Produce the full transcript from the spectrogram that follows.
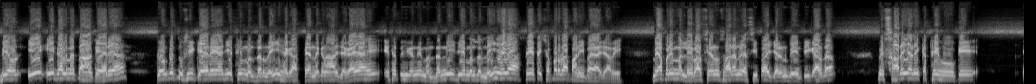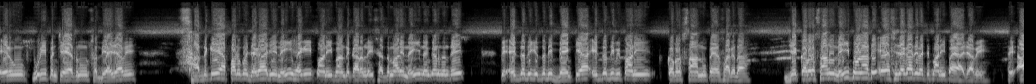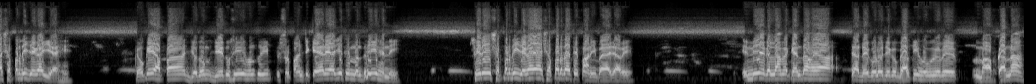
ਵੀ ਹੁਣ ਇਹ ਇਹ ਗੱਲ ਮੈਂ ਤਾਂ ਕਹਿ ਰਿਹਾ, ਕਿਉਂਕਿ ਤੁਸੀਂ ਕਹਿ ਰਹੇ ਆ ਜੀ ਇੱਥੇ ਮੰਦਿਰ ਨਹੀਂ ਹੈਗਾ, ਤਿੰਨ ਕਨਾਲ ਜਗ੍ਹਾ ਆ ਇਹ, ਇੱਥੇ ਤੁਸੀਂ ਕਹਿੰਦੇ ਮੰਦਿਰ ਨਹੀਂ, ਜੇ ਮੰਦਿਰ ਨਹੀਂ ਹੈਗਾ, ਫਿਰ ਇੱਥੇ ਛੱਪੜ ਦਾ ਪਾਣੀ ਪਾਇਆ ਜਾਵੇ। ਮੈਂ ਆਪਣੇ ਮਹੱਲੇ ਵਾਸੀਆਂ ਨੂੰ ਸਾਰਿਆਂ ਨੂੰ ਐਸੀ ਭਾਈਚਾਰੇ ਨੂੰ ਬੇਨਤੀ ਕਰਦਾ ਵੀ ਸਾਰੇ ਜਣੇ ਇਕੱਠੇ ਹੋ ਕੇ ਇਹਨੂੰ ਪੂਰੀ ਪੰਚਾਇਤ ਨੂੰ ਸੱਦਿਆ ਜਾਵੇ ਸੱਦ ਕੇ ਆਪਾਂ ਨੂੰ ਕੋਈ ਜਗ੍ਹਾ ਜੇ ਨਹੀਂ ਹੈਗੀ ਪਾਣੀ ਬੰਦ ਕਰਨ ਲਈ, ਸੱਦਮ ਵਾਲੇ ਨਹੀਂ ਲੰਘਣ ਦਿੰਦੇ, ਤੇ ਇੱਧਰ ਦੀ ਜਿੱਧਰ ਦੀ ਬੈਂਕ ਆ, ਇੱਧਰ ਦੀ ਵੀ ਪਾਣੀ ਕਬਰਸਤਾਨ ਨੂੰ ਪੈ ਸਕਦਾ। ਜੇ ਕਬਰਸਤਾਨ ਨੂੰ ਨਹੀਂ ਪਾਉਣਾ, ਤੇ ਇਸ ਜਗ੍ਹਾ ਦੇ ਵਿੱਚ ਪਾਣੀ ਪਾਇਆ ਜਾਵੇ। ਤੇ ਆ ਛੱਪੜ ਦੀ ਜਗ੍ਹਾ ਹੀ ਆ ਇਹ। ਕਿਉਂਕਿ ਆਪਾਂ ਜਦੋਂ, ਜੇ ਤੁਸੀਂ, ਹੁਣ ਤੁਸੀਂ ਸਰਪੰਚ ਕਹਿ ਰਿਹਾ ਜੀ, ਇੱਥੇ ਮੰਦਰ ਹੀ ਹੈ ਨਹੀਂ। ਫਿਰ ਇਹ ਛੱਪੜ ਦੀ ਜਗ੍ਹਾ ਆ, ਛੱਪੜ ਦਾ ਇੱਥੇ ਪਾਣੀ ਪਾਇਆ ਜਾਵੇ। ਇੰਨੀਆਂ ਗੱਲਾਂ ਮੈਂ ਕਹਿੰਦਾ ਹੋਇਆ, ਤੁਹਾਡੇ ਕੋਲੋਂ ਜੇ ਕੋਈ ਗਲਤੀ ਹੋ ਗਈ ਹੋਵੇ ਮਾਫ ਕਰਨਾ।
